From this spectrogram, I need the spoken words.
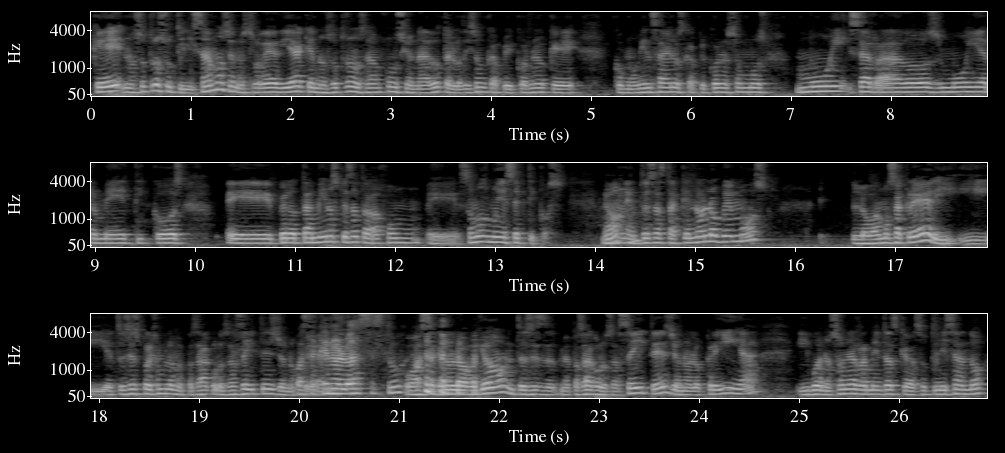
que nosotros utilizamos en nuestro día a día, que nosotros nos han funcionado. Te lo dice un Capricornio que, como bien saben, los Capricornios somos muy cerrados, muy herméticos, eh, pero también nos cuesta trabajo, eh, somos muy escépticos, ¿no? Entonces, hasta que no lo vemos, lo vamos a creer. Y, y, entonces por ejemplo me pasaba con los aceites yo no o hasta que no lo haces tú. O hasta que no lo hago yo. Entonces me pasaba con los aceites yo no lo creía. Y bueno son herramientas que vas utilizando.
